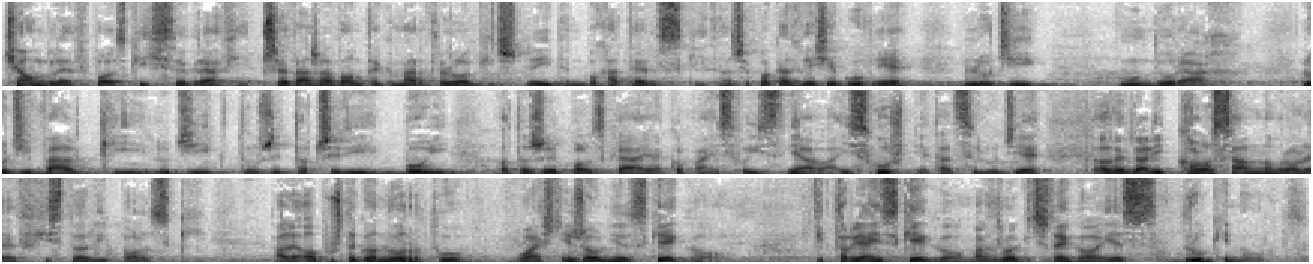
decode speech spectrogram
ciągle w polskiej historiografii przeważa wątek martyrologiczny i ten bohaterski. To znaczy pokazuje się głównie ludzi w mundurach, ludzi walki, ludzi, którzy toczyli bój o to, żeby Polska jako państwo istniała. I słusznie tacy ludzie odegrali kolosalną rolę w historii Polski. Ale oprócz tego nurtu właśnie żołnierskiego, wiktoriańskiego, martyrologicznego jest drugi nurt.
